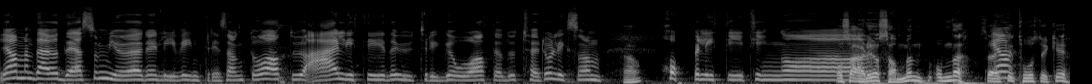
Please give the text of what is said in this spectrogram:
Ja, men det er jo det som gjør livet interessant òg. At du er litt i det utrygge, og at du tør å liksom Ja. hoppe litt i ting og Og så er du jo sammen om det, så det er Ja. ikke to stykker.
